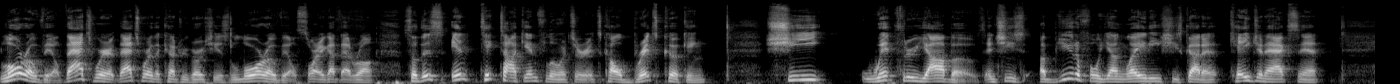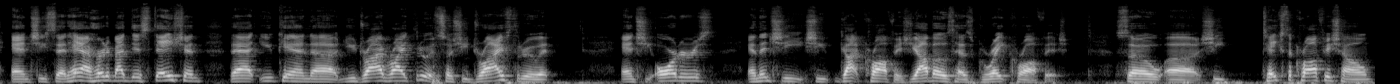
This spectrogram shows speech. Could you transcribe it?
Loreauville. That's where that's where the country grocery is. Loreauville. Sorry, I got that wrong. So this in, TikTok influencer, it's called Brits Cooking. She went through Yabbos, and she's a beautiful young lady. She's got a Cajun accent, and she said, "Hey, I heard about this station that you can uh, you drive right through it." So she drives through it, and she orders, and then she she got crawfish. Yabbos has great crawfish, so uh, she takes the crawfish home,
